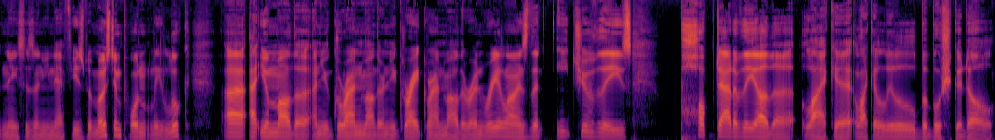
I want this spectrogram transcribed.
nieces and your nephews, but most importantly, look uh, at your mother and your grandmother and your great grandmother and realize that each of these popped out of the other like a like a little babushka doll,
